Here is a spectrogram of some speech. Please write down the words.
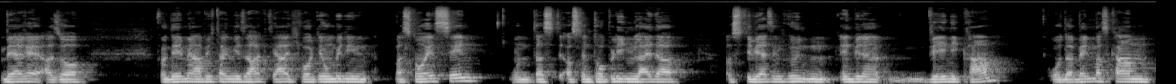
wäre. Also von dem her habe ich dann gesagt, ja, ich wollte unbedingt was Neues sehen und das aus den Top-Ligen leider aus diversen Gründen entweder wenig kam oder wenn was kam,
